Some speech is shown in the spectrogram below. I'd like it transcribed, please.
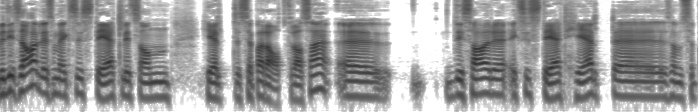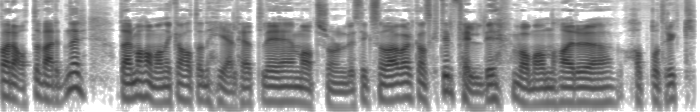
men disse har liksom eksistert litt sånn helt separat fra seg. Eh, disse har eksistert helt eh, som separate verdener. Dermed har man ikke hatt en helhetlig matjournalistikk. Så det har vært ganske tilfeldig hva man har uh, hatt på trykk.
